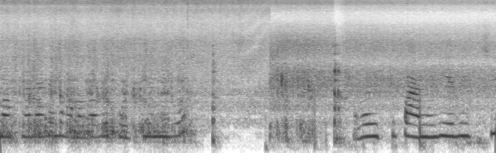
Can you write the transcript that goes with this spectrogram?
মশলাটাকে ভালোভাবে কষিয়ে নেব। আবার একটু পানি দিয়ে দিচ্ছি।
